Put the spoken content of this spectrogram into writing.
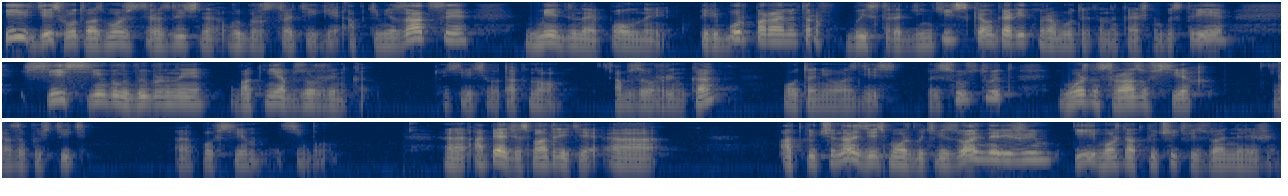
И здесь вот возможности различные выбор стратегии. Оптимизация, медленный полный перебор параметров, быстрый генетический алгоритм, работает она, конечно, быстрее. Все символы выбранные в окне обзор рынка. То есть здесь вот окно обзор рынка. Вот они у вас здесь присутствуют. Можно сразу всех а, запустить а, по всем символам. А, опять же, смотрите, отключена здесь может быть визуальный режим и можно отключить визуальный режим.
